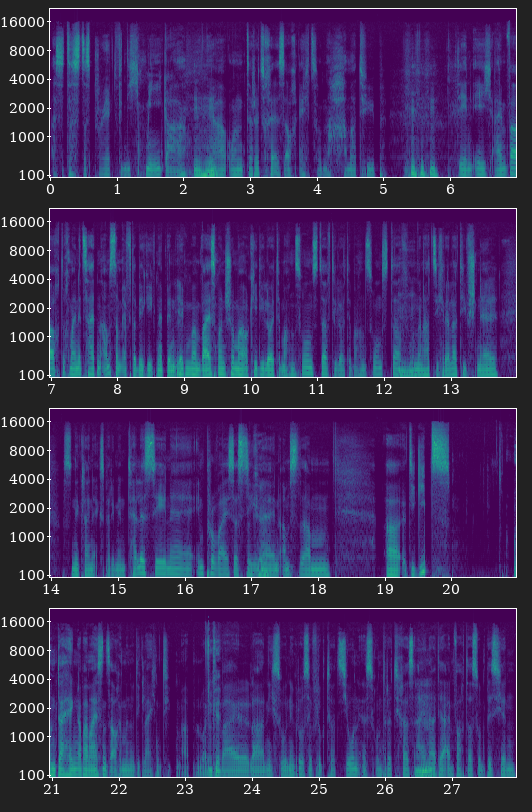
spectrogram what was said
also das, das Projekt finde ich mega. Mhm. Ja, und Rütger ist auch echt so ein Hammertyp, den ich einfach durch meine Zeit in Amsterdam öfter begegnet bin. Irgendwann weiß man schon mal, okay, die Leute machen so ein Stuff, die Leute machen so ein Stuff. Mhm. Und dann hat sich relativ schnell so eine kleine experimentelle Szene, Improviser-Szene Okay. in Amsterdam, äh, die gibt's. Und da hängen aber meistens auch immer nur die gleichen Typen ab, Leute, Okay. weil da nicht so eine große Fluktuation ist. Und Rütger ist Mhm. einer, der einfach da so ein bisschen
